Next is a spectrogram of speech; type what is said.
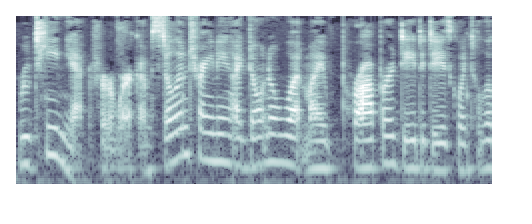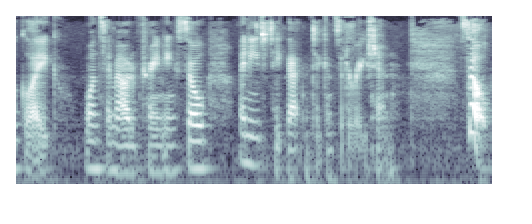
routine yet for work. I'm still in training. I don't know what my proper day-to-day -day is going to look like once I'm out of training. So I need to take that into consideration. So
